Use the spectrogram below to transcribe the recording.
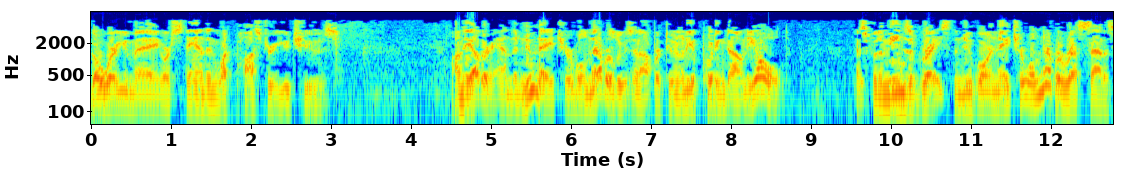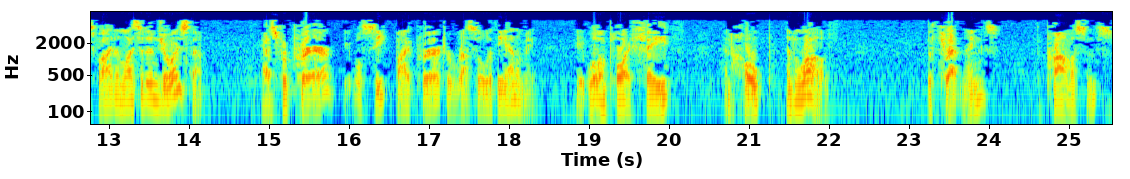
Go where you may, or stand in what posture you choose. On the other hand, the new nature will never lose an opportunity of putting down the old. As for the means of grace, the newborn nature will never rest satisfied unless it enjoys them. As for prayer, it will seek by prayer to wrestle with the enemy. It will employ faith and hope and love. The threatenings, the promises,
